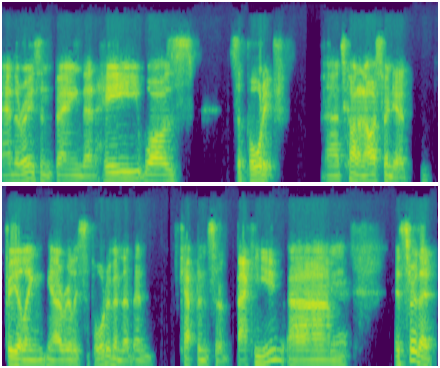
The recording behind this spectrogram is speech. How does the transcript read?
and the reason being that he was supportive. Uh, it's kind of nice when you're feeling, you know, really supportive and and captain sort of backing you. Um, yeah. It's through that,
